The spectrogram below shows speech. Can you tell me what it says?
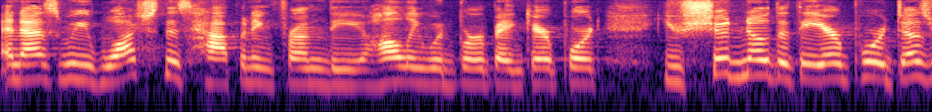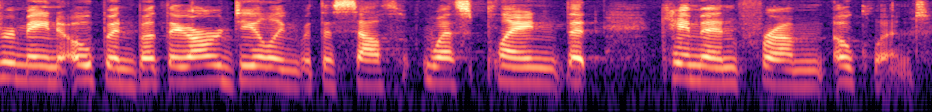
And as we watch this happening from the Hollywood Burbank Airport, you should know that the airport does remain open, but they are dealing with the Southwest plane that came in from Oakland.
